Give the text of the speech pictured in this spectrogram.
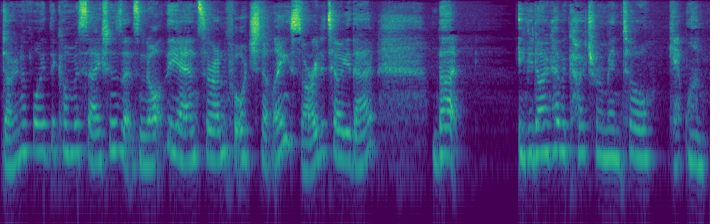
Don't avoid the conversations. That's not the answer, unfortunately. Sorry to tell you that. But if you don't have a coach or a mentor, get one.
